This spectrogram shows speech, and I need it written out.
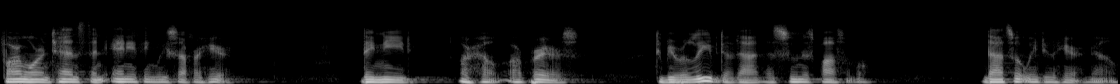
far more intense than anything we suffer here. They need our help, our prayers, to be relieved of that as soon as possible. That's what we do here now.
